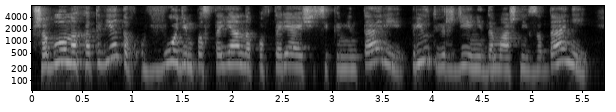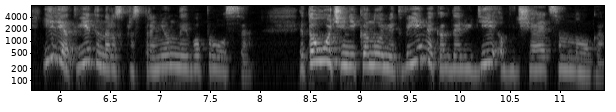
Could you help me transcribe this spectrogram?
В шаблонах ответов вводим постоянно повторяющиеся комментарии при утверждении домашних заданий или ответы на распространенные вопросы – это очень экономит время, когда людей обучается много.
